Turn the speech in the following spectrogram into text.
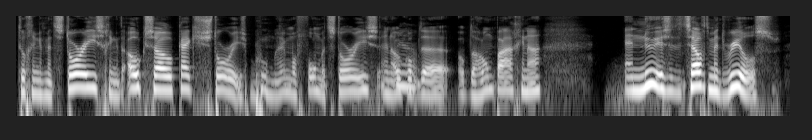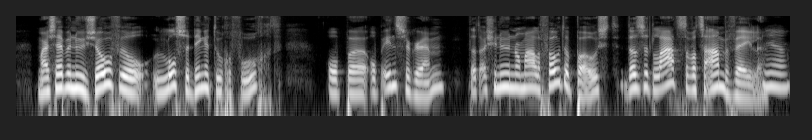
Toen ging het met stories. Ging het ook zo. Kijk, stories. Boom, helemaal vol met stories. En ook Ja. op, de, op de homepagina. En nu is het hetzelfde met Reels. Maar ze hebben nu zoveel losse dingen toegevoegd op, eh, op Instagram. Dat als je nu een normale foto post, dat is het laatste wat ze aanbevelen. Ja.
